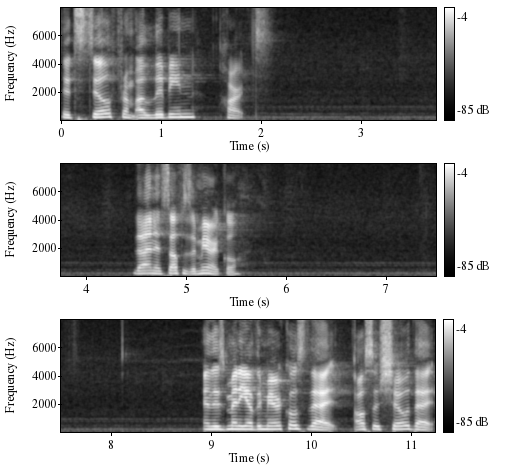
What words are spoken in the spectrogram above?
it's still from a living heart. That in itself is a miracle. And there's many other miracles that also show that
